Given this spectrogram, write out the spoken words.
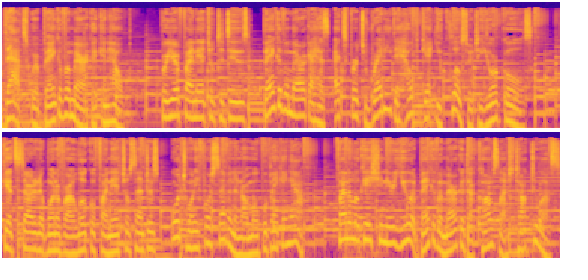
That's where Bank of America can help. For your financial to dos, Bank of America has experts ready to help get you closer to your goals. Get started at one of our local financial centers or 24-7 in our mobile banking app. Find a location near you at bankofamerica.com slash talk to us.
